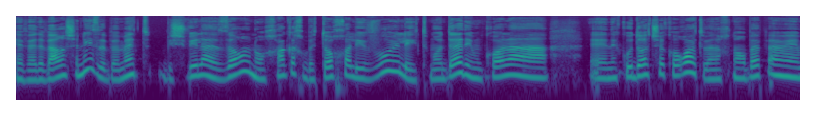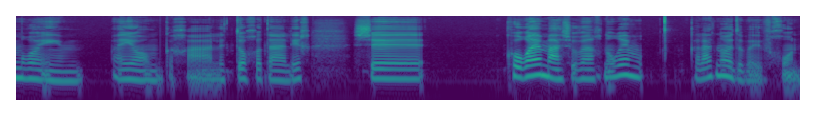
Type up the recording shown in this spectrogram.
והדבר השני זה באמת בשביל לעזור לנו אחר כך בתוך הליווי להתמודד עם כל הנקודות שקורות, ואנחנו הרבה פעמים רואים היום, ככה, לתוך התהליך, שקורה משהו ואנחנו אומרים, קלטנו את זה באבחון.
